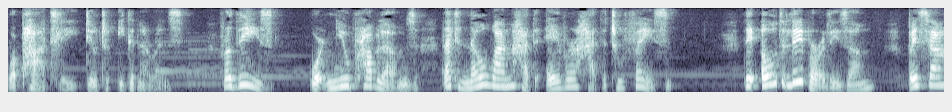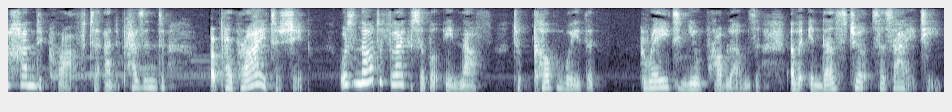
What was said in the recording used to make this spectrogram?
were partly due to ignorance, for these were new problems that no one had ever had to face. The old liberalism based on handicraft and peasant proprietorship, was not flexible enough to cope with the great new problems of industrial society.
